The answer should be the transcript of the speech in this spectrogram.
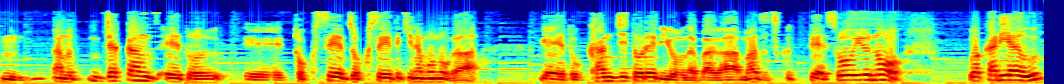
うん。あの、若干、えっ、と、えー特性、属性的なものが、えっ、と、感じ取れるような場がまず作って、そういうのを分かり合う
